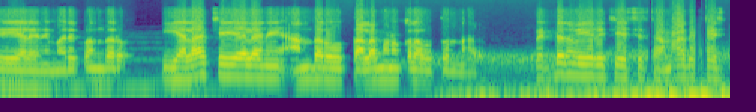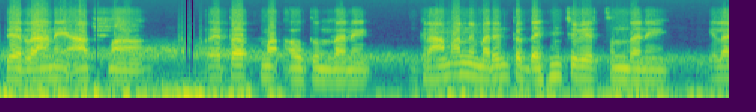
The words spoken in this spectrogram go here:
చేయాలని మరికొందరు. ఎలా చేయాలని అందరూ తలమునకలవుతున్నారు. బిడ్డను వేరు చేసి సమాధి చేస్తే రాణి ఆత్మ ప్రేతాత్మ అవుతుందని గ్రామాన్ని మరింత దహించి వేస్తుందని ఇలా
